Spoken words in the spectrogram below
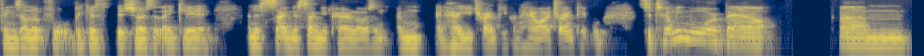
things I look for because it shows that they care. And it's the same. There's so many parallels and, and, and how you train people and how I train people. So tell me more about, um,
